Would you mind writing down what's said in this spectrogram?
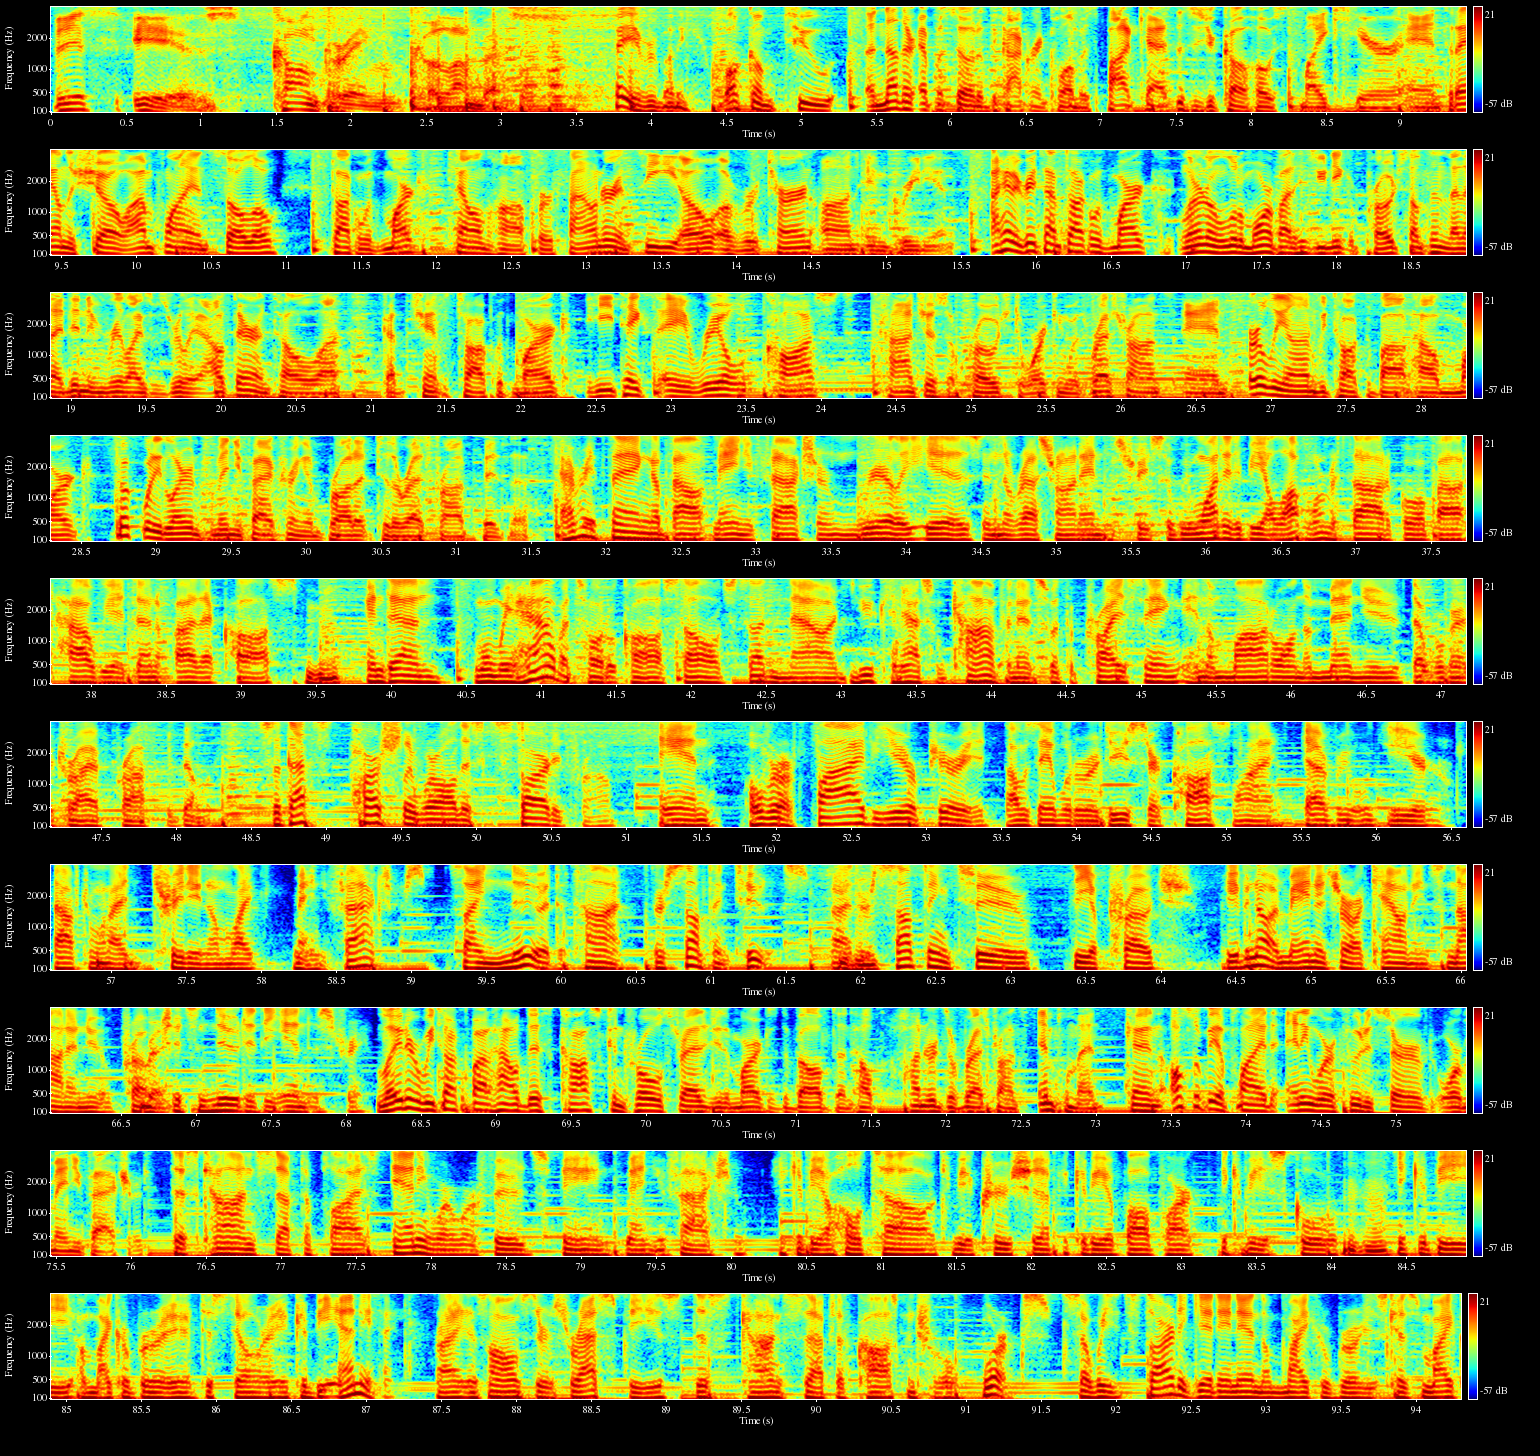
This is Conquering Columbus. Hey, everybody. Welcome to another episode of the Conquering Columbus podcast. This is your co host, Mike, here. And today on the show, I'm flying solo, talking with Mark Kelnhofer, founder and CEO of Return on Ingredients. I had a great time talking with Mark, learning a little more about his unique approach, something that I didn't even realize was really out there until uh, got the chance to talk with Mark. He takes a real cost conscious approach to working with restaurants. And early on, we talked about how Mark took what he learned from manufacturing and brought it to the restaurant business. Everything about manufacturing really is in the restaurant industry. So we wanted to be a lot more methodical about how we identify that cost. Mm-hmm. And then when we have a total cost, all of a sudden now you can have some confidence with the pricing and the model on the menu that we're going to drive profitability. So that's partially where all this started from. And over a five year period, I was able to reduce their cost line every year after when I treated them like manufacturers. So I knew at the time there's something to this. Right? Mm-hmm. There's something to the approach even though I manage our accounting it's not a new approach, right. it's new to the industry. Later, we talk about how this cost control strategy that Mark has developed and helped hundreds of restaurants implement can also be applied anywhere food is served or manufactured. This concept applies anywhere where food's being manufactured. It could be a hotel, it could be a cruise ship, it could be a ballpark, it could be a school, mm-hmm. it could be a microbrewery, a distillery, it could be anything, right? As long as there's recipes, this concept of cost control works. So we started getting into microbreweries because microbreweries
